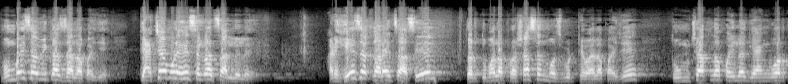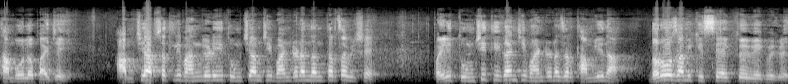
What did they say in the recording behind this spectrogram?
मुंबईचा विकास झाला पाहिजे. त्याच्यामुळे हे सगळं चाललेलं आहे. आणि हे जर करायचं असेल तर तुम्हाला प्रशासन मजबूत ठेवायला पाहिजे. तुमच्यातलं पहिलं गँगवर थांबवलं पाहिजे. आमची आपसातली भानगडी तुमची आमची भांडणं नंतरचा विषय. पहिली तुमची तिघांची भांडणं जर थांबली ना दररोज आम्ही किस्से ऐकतोय वेगवेगळे.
